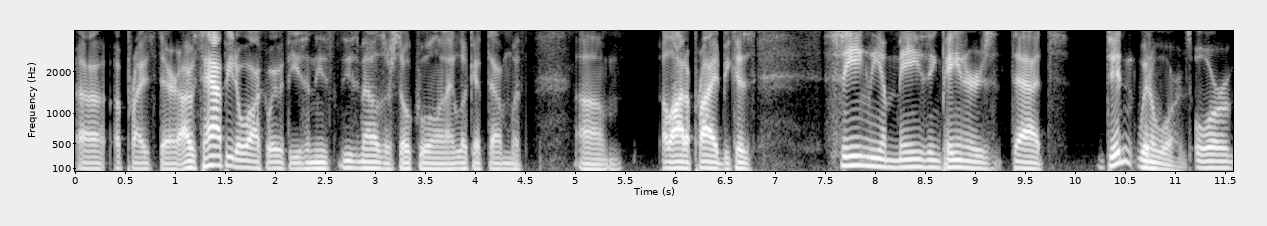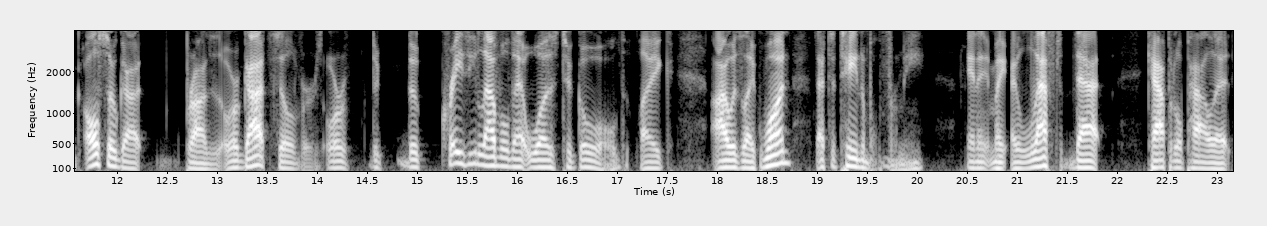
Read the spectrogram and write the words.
a, a prize there. I was happy to walk away with these, and these these medals are so cool, and I look at them with um, a lot of pride because seeing the amazing painters that didn't win awards or also got bronzes or got silvers or the the crazy level that was to gold, like I was like, one, that's attainable for me, and it, my, I left that Capital Palette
